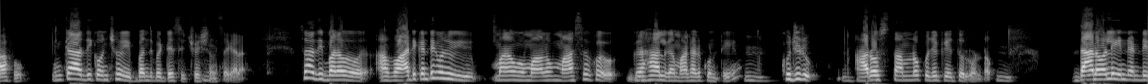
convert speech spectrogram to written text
రాహు ఇంకా అది కొంచెం ఇబ్బంది పెట్టే సిచ్యువేషన్స్ కదా. సో అది మనం వాటికంటే మనం మనం మాస గ్రహాలుగా మాట్లాడుకుంటే కుజుడు. ఆరో స్థానంలో కుజకేతులు ఉంటాం. దానివల్ల ఏంటంటే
